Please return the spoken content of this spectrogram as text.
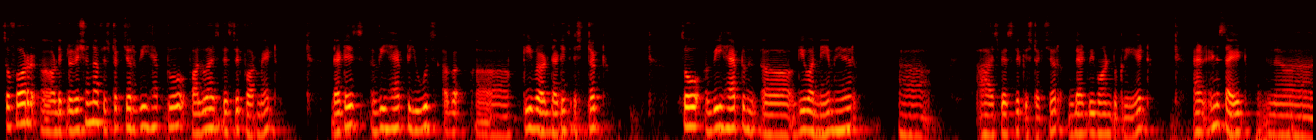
So for uh, declaration of structure we have to follow a specific format that is we have to use a, a uh, keyword that is struct so we have to uh, give a name here uh, a specific structure that we want to create. And inside uh,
